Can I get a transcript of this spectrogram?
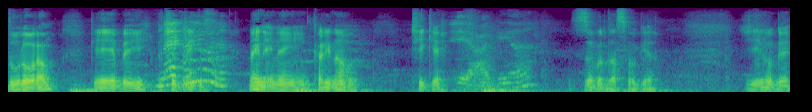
दूर हो रहा हूँ कि भाई अच्छे तरीके से नहीं नहीं नहीं खड़ी ना हो। ठीक है। ये आ गया। ज़बरदस्त हो गया। ये हो गए।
